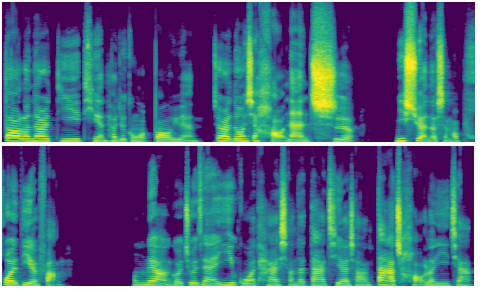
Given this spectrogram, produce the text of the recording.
到了那儿第一天，他就跟我抱怨这儿东西好难吃，你选的什么破地方？我们两个就在异国他乡的大街上大吵了一架，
